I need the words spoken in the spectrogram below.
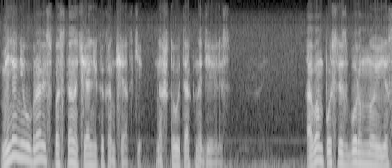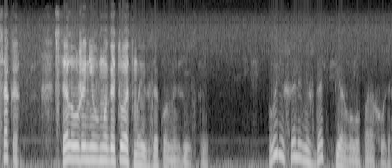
Меня не убрали с поста начальника Камчатки, на что вы так надеялись. А вам после сбора мною Ясака стало уже не в моготу от моих законных действий. Вы решили не ждать первого парохода.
